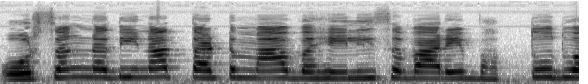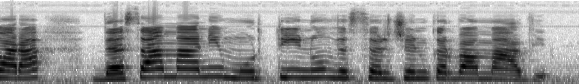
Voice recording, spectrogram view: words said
ઓરસંગ નદીના તટમાં વહેલી સવારે ભક્તો દ્વારા દશામાની મૂર્તિનું વિસર્જન કરવામાં આવ્યું.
